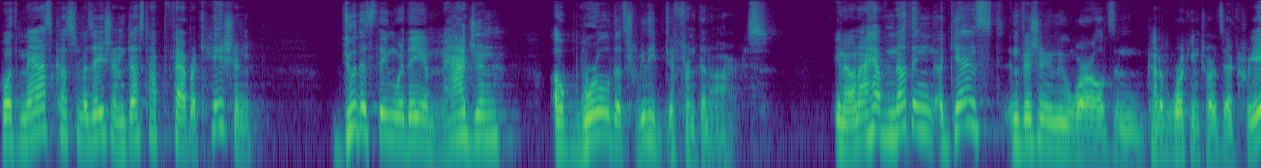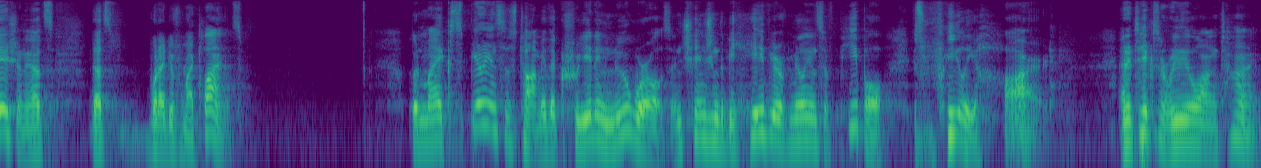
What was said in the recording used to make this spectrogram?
both mass customization and desktop fabrication do this thing where they imagine a world that's really different than ours. You know, and I have nothing against envisioning new worlds and kind of working towards their creation. That's, that's what I do for my clients. But my experience has taught me that creating new worlds and changing the behavior of millions of people is really hard. And it takes a really long time.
